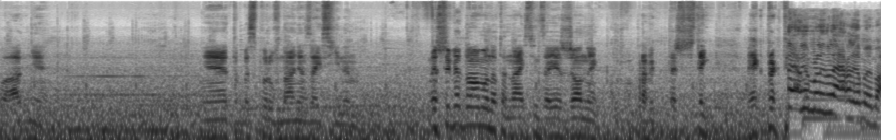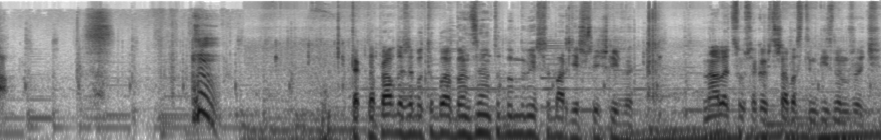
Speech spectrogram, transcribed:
Ładnie. Nie, to bez porównania z Icinem. Znaczy wiadomo, no ten Icin zajeżdżony, kurwa, prawie też jak, jak praktycznie... Tak naprawdę, żeby tu była benzyna, to bym był jeszcze bardziej szczęśliwy. No ale cóż, jakoś trzeba z tym dieslem żyć.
